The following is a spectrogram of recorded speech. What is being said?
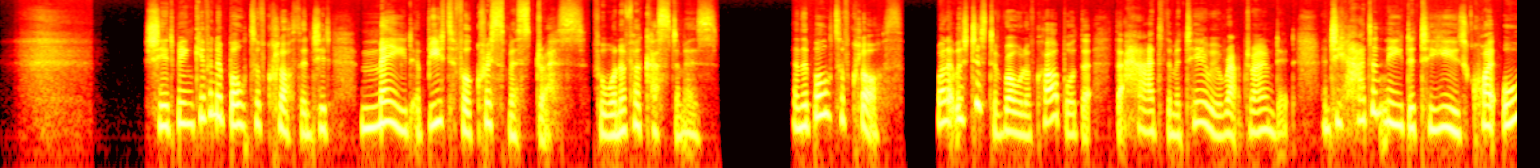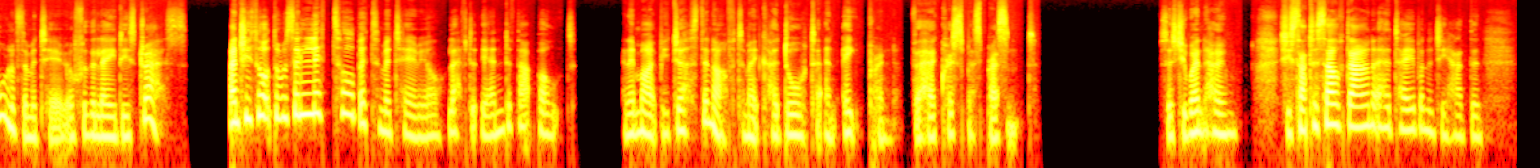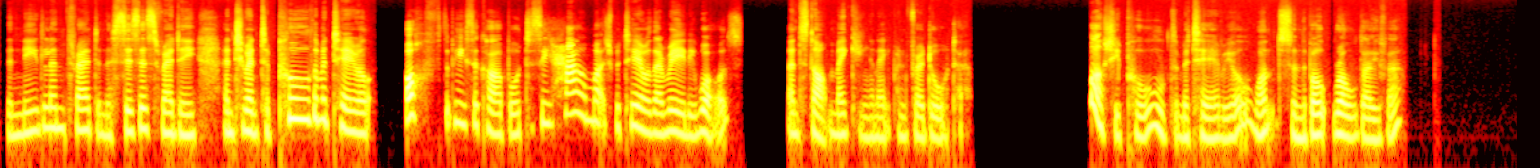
She had been given a bolt of cloth and she'd made a beautiful Christmas dress for one of her customers. And the bolt of cloth, well, it was just a roll of cardboard that, that had the material wrapped round it, and she hadn't needed to use quite all of the material for the lady's dress. And she thought there was a little bit of material left at the end of that bolt, and it might be just enough to make her daughter an apron for her Christmas present. So she went home. She sat herself down at her table and she had the, the needle and thread and the scissors ready, and she went to pull the material off the piece of cardboard to see how much material there really was and start making an apron for her daughter. Well, she pulled the material once and the bolt rolled over.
